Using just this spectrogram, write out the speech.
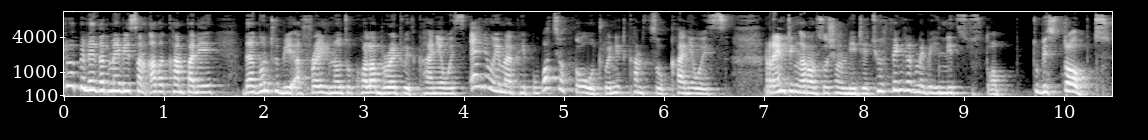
do believe that maybe some other company, they're going to be afraid, you know, to collaborate with Kanye West. Anyway, my people, what's your thought when it comes to Kanye West renting around social media? Do you think that maybe he needs to stop, to be stopped?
